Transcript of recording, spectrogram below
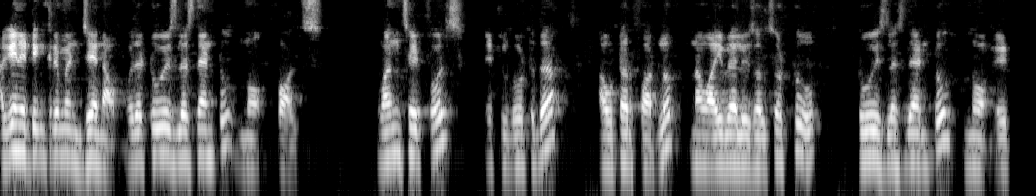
again it increment j now. Whether 2 is less than 2 no false. Once it falls it will go to the outer for loop. Now i value is also 2 2 is less than 2 no it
